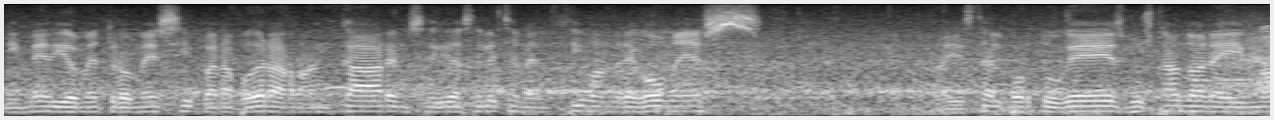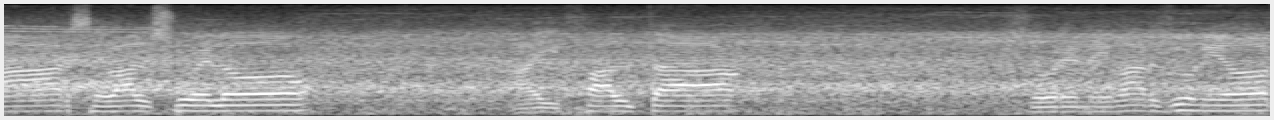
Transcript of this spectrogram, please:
ni medio metro Messi para poder arrancar. Enseguida se le echan encima André Gómez. Ahí está el portugués buscando a Neymar. Se va al suelo. Hay falta sobre Neymar Junior.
